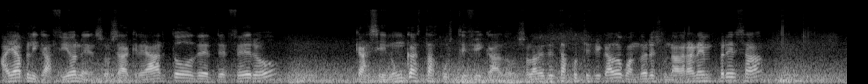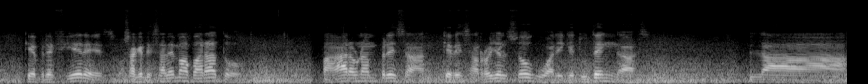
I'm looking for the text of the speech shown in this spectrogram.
hay aplicaciones, o sea, crear todo desde cero casi nunca está justificado. Solamente está justificado cuando eres una gran empresa que prefieres, o sea, que te sale más barato pagar a una empresa que desarrolle el software y que tú tengas la,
